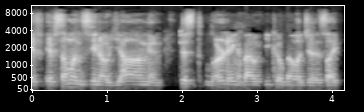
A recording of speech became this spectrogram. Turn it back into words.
if if someone's you know young and just learning about eco villages like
